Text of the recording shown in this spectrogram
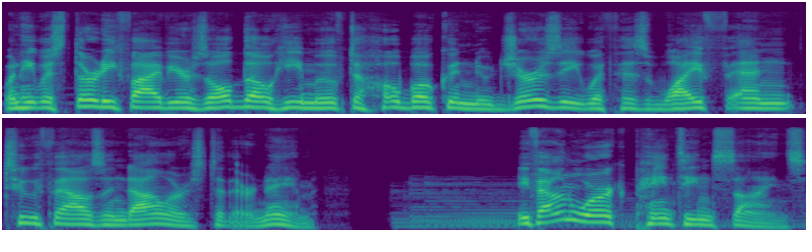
When he was 35 years old, though, he moved to Hoboken, New Jersey with his wife and $2,000 to their name. He found work painting signs,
